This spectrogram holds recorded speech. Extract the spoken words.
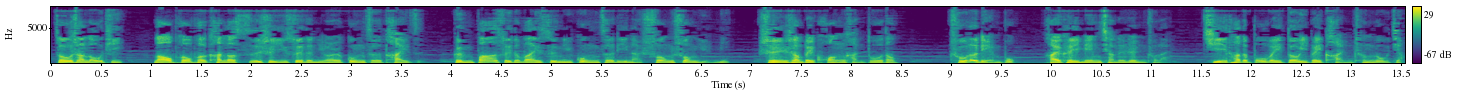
走上楼梯。老婆婆看到四十一岁的女儿宫泽太子跟八岁的外孙女宫泽丽娜双双殒命，身上被狂砍多刀，除了脸部还可以勉强的认出来，其他的部位都已被砍成肉酱。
